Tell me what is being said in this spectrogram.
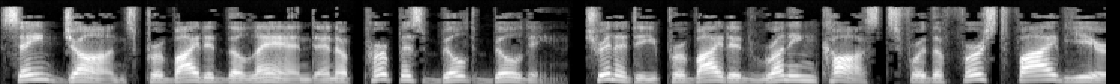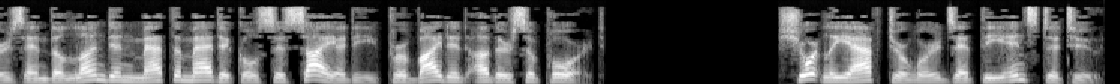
St John's provided the land and a purpose-built building, Trinity provided running costs for the first five years and the London Mathematical Society provided other support. Shortly afterwards at the Institute,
